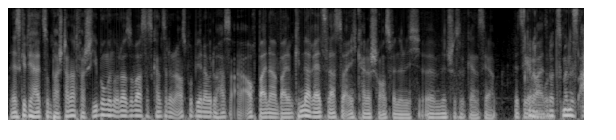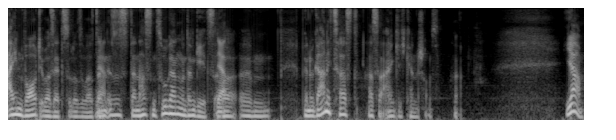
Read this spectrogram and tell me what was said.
es gibt ja halt so ein paar Standardverschiebungen oder sowas, das kannst du dann ausprobieren, aber du hast auch bei, einer, bei einem Kinderrätsel hast du eigentlich keine Chance, wenn du nicht ähm, den Schlüssel kennst, ja. Genau, oder zumindest ein Wort übersetzt oder sowas. Dann Ja. ist es, dann hast du einen Zugang und dann geht's. Ja. Aber ähm, wenn du gar nichts hast, hast du eigentlich keine Chance. Ja. ja.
